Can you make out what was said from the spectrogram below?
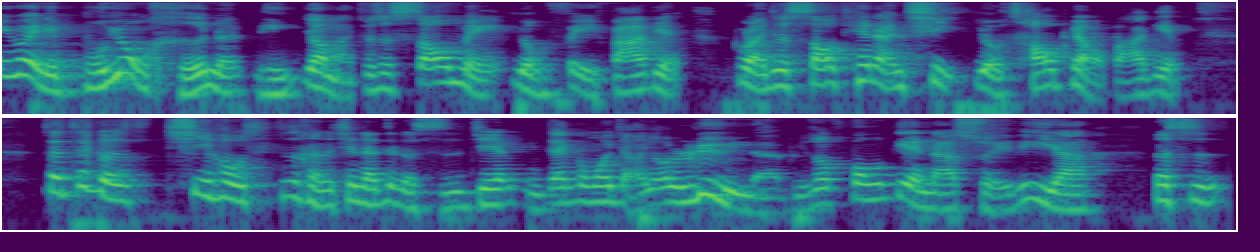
因为你不用核能，你要么就是烧煤用废发电，不然就烧天然气用钞票发电。在这个气候失衡的现在这个时间，你再跟我讲用绿能，比如说风电啊、水利啊，那是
